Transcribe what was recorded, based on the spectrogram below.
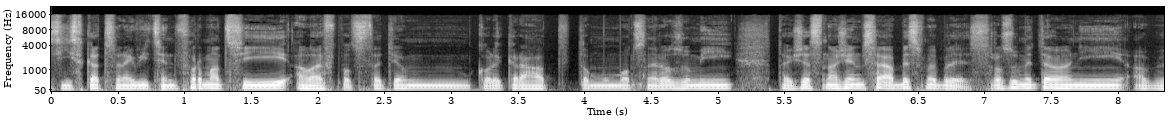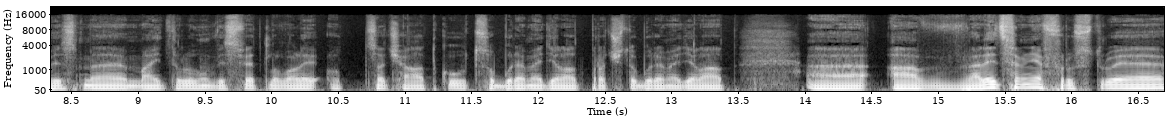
získat co nejvíc informací, ale v podstatě kolikrát tomu moc nerozumí. Takže snažím se, aby jsme byli srozumitelní, aby jsme majitelům vysvětlovali od začátku, co budeme dělat, proč to budeme dělat. A velice mě frustruje,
